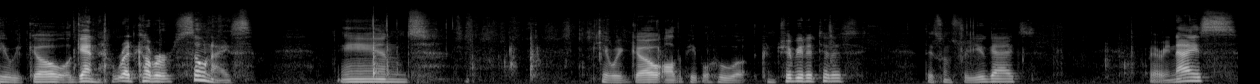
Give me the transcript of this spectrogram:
Here we go. Again, red cover, so nice. And here we go. All the people who uh, contributed to this. This one's for you guys. Very nice.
